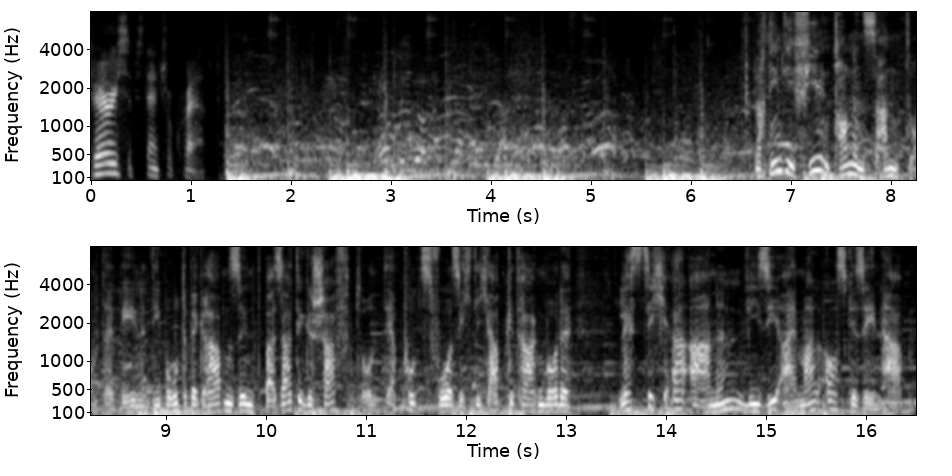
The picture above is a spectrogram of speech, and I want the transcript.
Very substantial craft. Nachdem die vielen Tonnen Sand, unter denen die Boote begraben sind, beiseite geschafft und der Putz vorsichtig abgetragen wurde, lässt sich erahnen, wie sie einmal ausgesehen haben.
